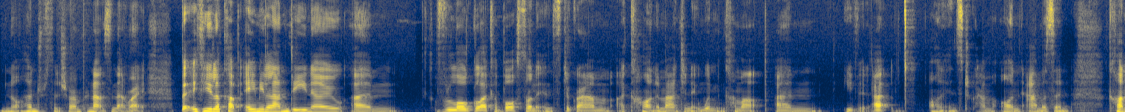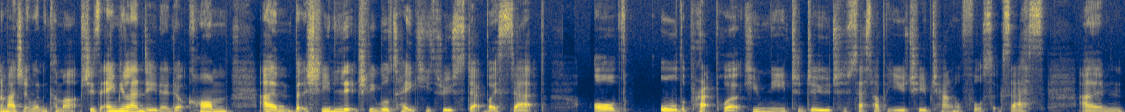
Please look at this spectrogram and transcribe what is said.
Not 100% sure I'm pronouncing that right. But if you look up Amy Landino, um, Vlog Like a Boss on Instagram, I can't imagine it wouldn't come up. Um, even uh, on Instagram, on Amazon. Can't imagine it wouldn't come up. She's amylandino.com, um, but she literally will take you through step by step of all the prep work you need to do to set up a YouTube channel for success. Um,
